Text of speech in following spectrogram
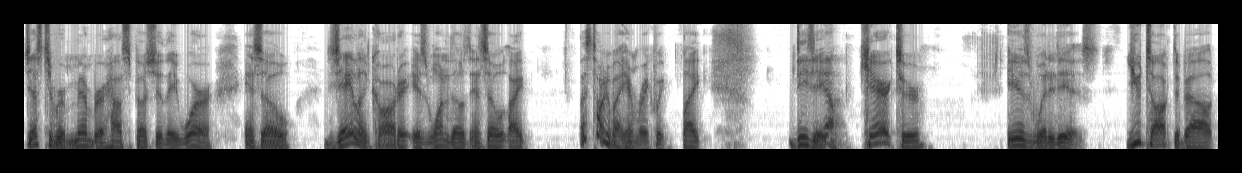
just to remember how special they were. And so Jalen Carter is one of those. And so like let's talk about him right quick. Like DJ, Yeah. character is what it is. You talked about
